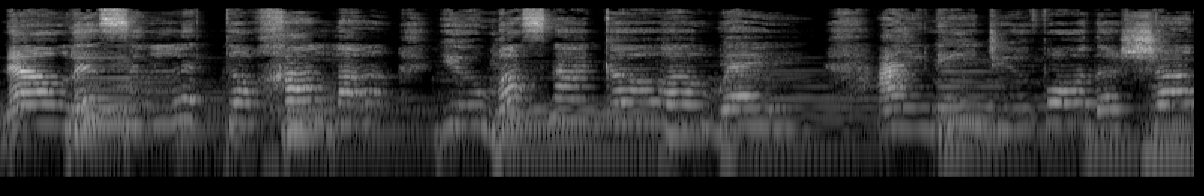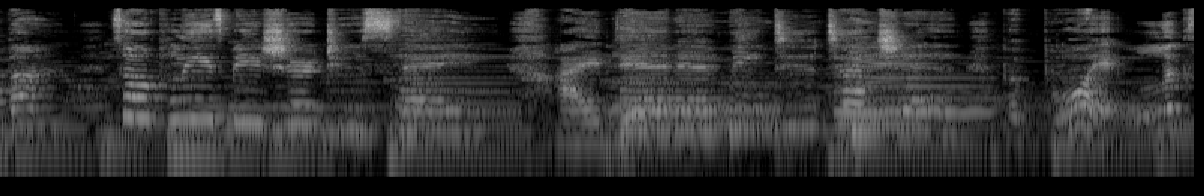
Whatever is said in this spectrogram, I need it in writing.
Now listen, little challah. You must not go away. I need you for the Shabbat. So please be sure to stay. I didn't mean to touch it, but boy, it looks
